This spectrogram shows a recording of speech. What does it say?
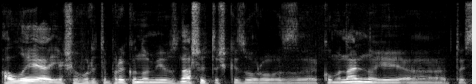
Але якщо говорити про економію з нашої точки зору, з комунальної, е, тобто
